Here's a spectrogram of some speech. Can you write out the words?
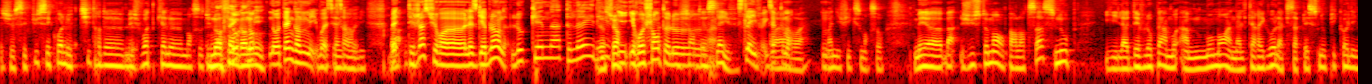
je sais plus c'est quoi le titre de, mais je vois de quel morceau tu Nothing No, on no, Me. no Thing on Me. Ouais, c'est Thank ça. Ouais. Me. Mais Bah, déjà sur euh, Let's Get Blonde, Looking at the Lady, Bien sûr. il, il rechante le. il chante Slave. Slave, exactement. Ouais, ouais. Mm. Magnifique ce morceau. Mais euh, bah, justement, en parlant de ça, Snoop, il a développé un, mo- un moment un alter ego là qui s'appelait Snoopy Collins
